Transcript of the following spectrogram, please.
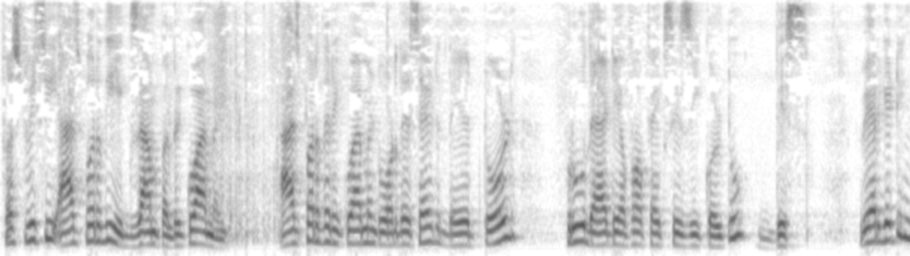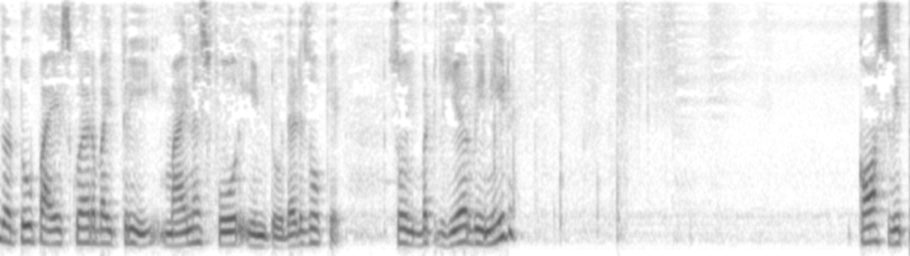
first we see as per the example requirement. As per the requirement what they said they told prove that f of x is equal to this. We are getting a 2 pi square by 3 minus 4 into that is okay. So but here we need cos with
